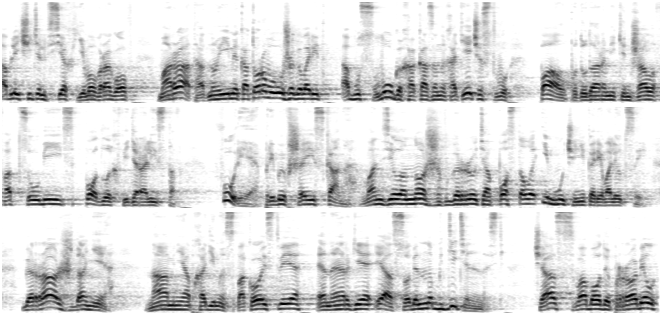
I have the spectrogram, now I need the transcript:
обличитель всех его врагов. Марат, одно имя которого уже говорит об услугах, оказанных Отечеству, пал под ударами кинжалов отца-убийц подлых федералистов. Фурия, прибывшая из Кана, вонзила нож в грудь апостола и мученика революции. «Граждане!» Нам необходимы спокойствие, энергия и особенно бдительность. Час свободы пробил,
